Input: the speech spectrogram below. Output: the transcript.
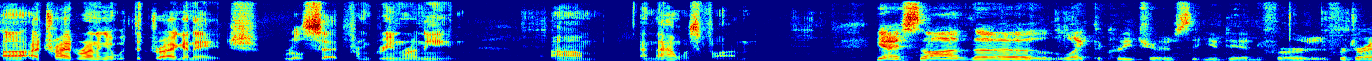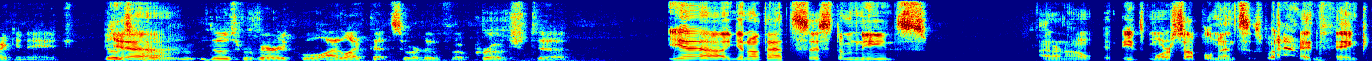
Uh, I tried running it with the Dragon Age rule set from Green Ronin, um, and that was fun. Yeah, I saw the like the creatures that you did for for Dragon Age. Those Yeah. were those were very cool. I like that sort of approach to. Yeah, you know that system needs I don't know, it needs more supplements is what I think.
